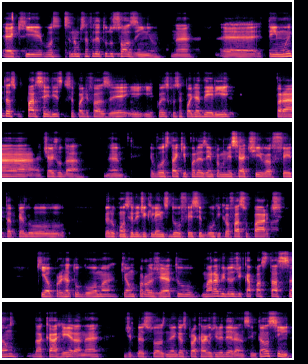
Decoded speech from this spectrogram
é que você não precisa fazer tudo sozinho, né? É, tem muitas parcerias que você pode fazer e, e coisas que você pode aderir para te ajudar, né? Eu vou estar aqui, por exemplo, uma iniciativa feita pelo, pelo Conselho de Clientes do Facebook, que eu faço parte, que é o Projeto Goma, que é um projeto maravilhoso de capacitação da carreira, né, de pessoas negras para cargos de liderança. Então, assim,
